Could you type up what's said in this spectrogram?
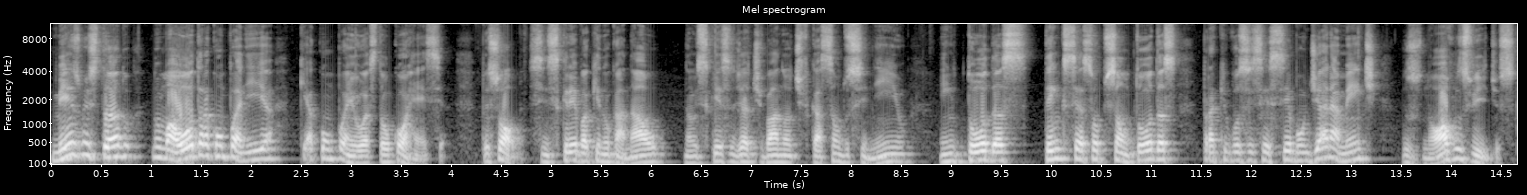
mesmo estando numa outra companhia que acompanhou esta ocorrência. Pessoal, se inscreva aqui no canal, não esqueça de ativar a notificação do sininho. Em todas, tem que ser essa opção todas para que vocês recebam diariamente os novos vídeos.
